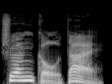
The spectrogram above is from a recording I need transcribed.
拴狗带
